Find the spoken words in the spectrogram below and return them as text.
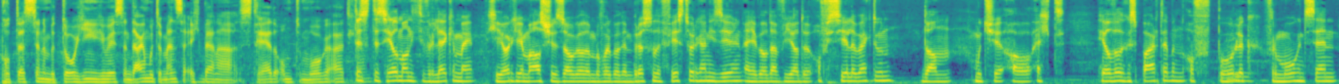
protesten en betogingen geweest. En daar moeten mensen echt bijna strijden om te mogen uitgaan. Het is, het is helemaal niet te vergelijken met Georgië, maar als je zou willen bijvoorbeeld in Brussel een feest organiseren en je wil dat via de officiële weg doen, dan moet je al echt heel veel gespaard hebben of behoorlijk vermogend zijn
